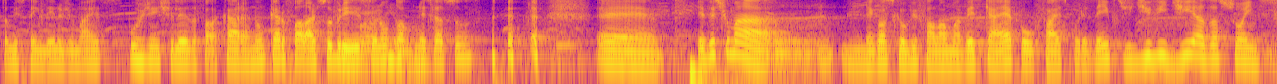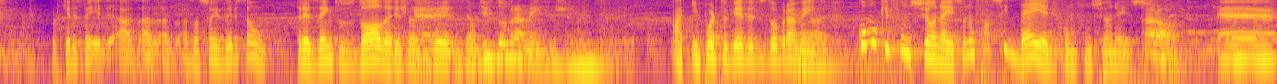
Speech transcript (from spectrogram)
tô me estendendo demais, por gentileza, fala, cara, não quero falar sobre De isso, eu não toco nesse assunto. É, existe uma, um um negócio que eu ouvi falar uma vez que a Apple faz, por exemplo, de dividir as ações. Porque eles têm, as, as, as ações deles são 300 dólares às é vezes. É um, Desdobramento, chama isso. em português é desdobramento. Exato. Como que funciona isso? Eu não faço ideia de como funciona isso. Cara, ó, é...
